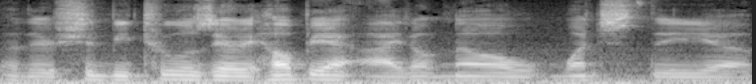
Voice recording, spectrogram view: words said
There should be tools there to help you. I don't know once the uh,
